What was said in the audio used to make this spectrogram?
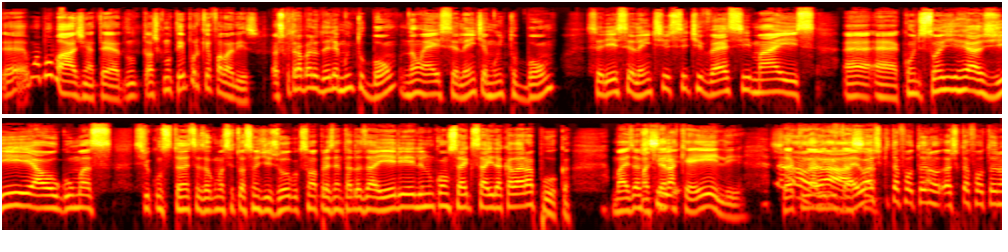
é uma bobagem até. Não, acho que não tem por que falar nisso. Acho que o trabalho dele é muito bom, não é excelente, é muito bom. Seria excelente se tivesse mais é, é, condições de reagir a algumas circunstâncias, algumas situações de jogo que são apresentadas a ele e ele não consegue sair daquela arapuca. Mas, acho Mas que... será que é ele? Será não, que não é limitação? Ah, eu acho que tá faltando, acho que tá faltando,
